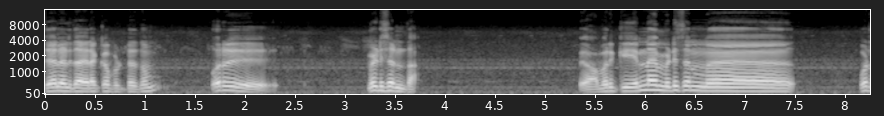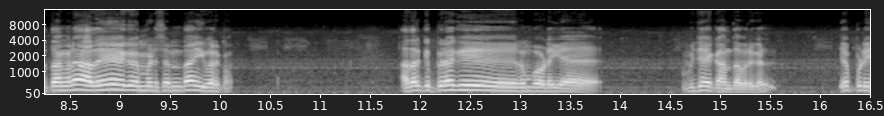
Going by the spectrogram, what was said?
ஜெயலலிதா இறக்கப்பட்டதும் ஒரு மெடிசன் தான். அவருக்கு என்ன மெடிசன் கொடுத்தாங்களோ அதே மெடிசன் தான் இவருக்கும். அதற்கு பிறகு நம்மளுடைய விஜயகாந்த் அவர்கள் எப்படி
